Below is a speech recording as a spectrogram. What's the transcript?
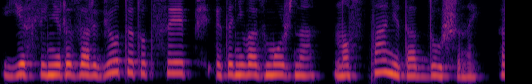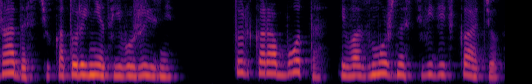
если не разорвет эту цепь, это невозможно, но станет отдушиной, радостью, которой нет в его жизни. Только работа и возможность видеть Катю.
